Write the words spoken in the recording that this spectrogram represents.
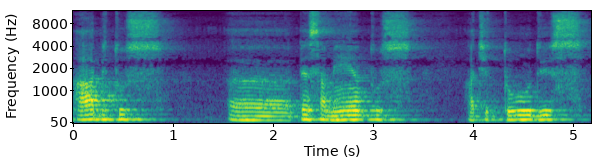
hábitos, uh, pensamentos, atitudes.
